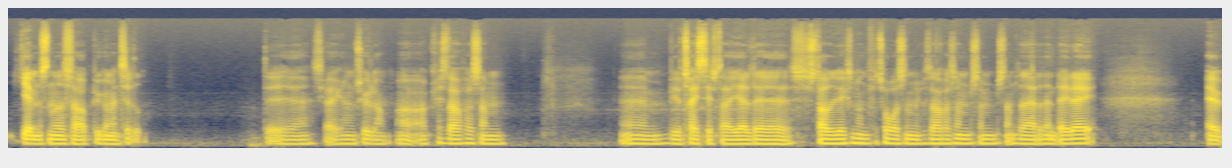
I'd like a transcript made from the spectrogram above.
igennem sådan noget, så opbygger man tillid. Det skal jeg ikke have nogen tvivl om. Og, og Christoffer, som øh, vi er jo tre stifter i alt, øh, stoppede virksomheden for to år siden. Christoffer, som, som, som stadig er det den dag i dag, øh,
